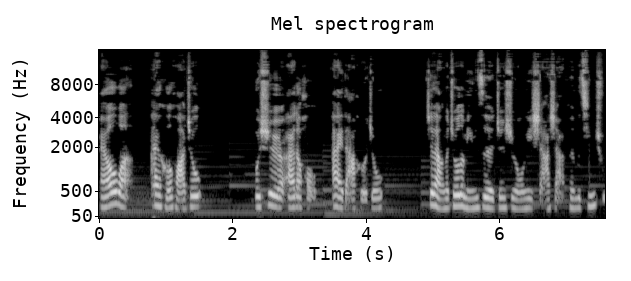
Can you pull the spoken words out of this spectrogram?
Iowa 爱荷华州，不是 Idaho 爱达荷州，这两个州的名字真是容易傻傻分不清楚。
